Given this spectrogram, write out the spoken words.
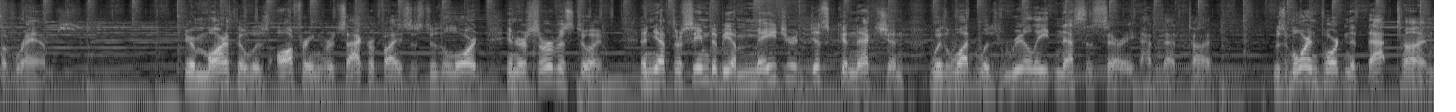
of rams. Here, Martha was offering her sacrifices to the Lord in her service to Him. And yet, there seemed to be a major disconnection with what was really necessary at that time. It was more important at that time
